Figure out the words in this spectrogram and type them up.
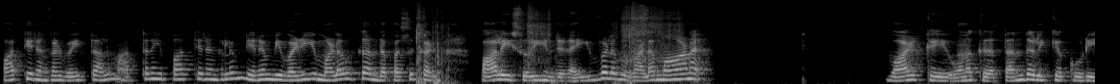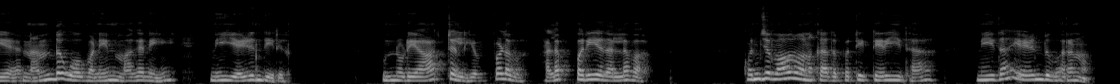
பாத்திரங்கள் வைத்தாலும் அத்தனை பாத்திரங்களும் நிரம்பி வழியும் அளவுக்கு அந்த பசுக்கள் பாலை சொரிகின்றன. இவ்வளவு வளமான வாழ்க்கை உனக்கு தந்தளிக்கக்கூடிய நந்தகோபனின் மகனே நீ எழுந்திரு. உன்னுடைய ஆற்றல் எவ்வளவு அளப்பரியதல்லவா? கொஞ்சமாவது உனக்கு அதை பற்றி தெரியுதா? நீ தான் எழுந்து வரணும்.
